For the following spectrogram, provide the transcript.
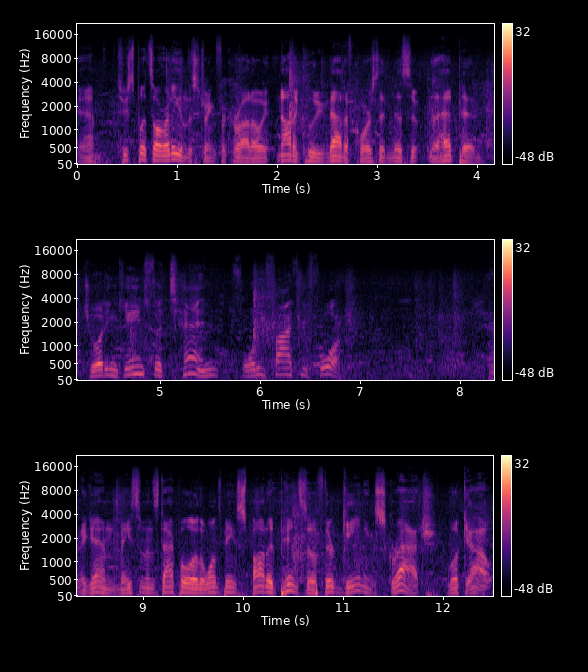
Yeah, two splits already in the string for Corrado, not including that, of course, that missed the head pin. Jordan gains the 10, 45 through four. And again, Mason and Stackpole are the ones being spotted pins, so if they're gaining scratch, look out.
